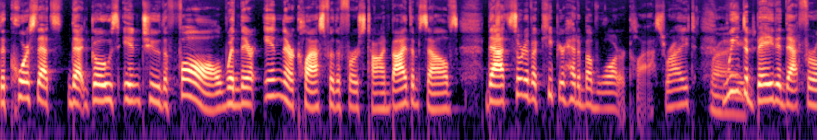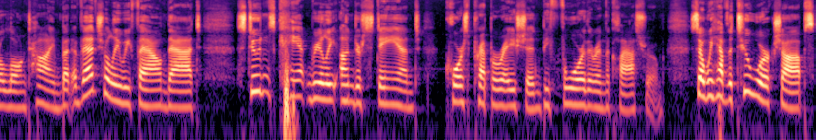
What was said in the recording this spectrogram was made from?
the course that's that goes into the fall when they're in their class for the first time by themselves. That's sort of a keep your head above water class right? right. we debated that for a long time but eventually we found that students can't really understand course preparation before they're in the classroom. So we have the two workshops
